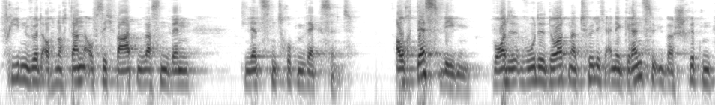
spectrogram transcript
Frieden wird auch noch dann auf sich warten lassen, wenn die letzten Truppen weg sind. Auch deswegen wurde, wurde dort natürlich eine Grenze überschritten,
